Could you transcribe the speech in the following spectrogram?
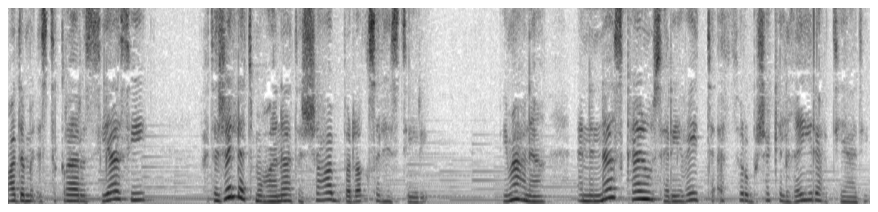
وعدم الاستقرار السياسي فتجلت معاناة الشعب بالرقص الهستيري. بمعنى أن الناس كانوا سريعي التأثر بشكل غير اعتيادي.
